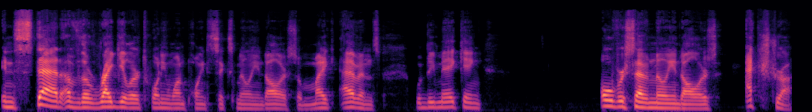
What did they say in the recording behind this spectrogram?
instead of the regular $21.6 million. So Mike Evans would be making over $7 million extra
